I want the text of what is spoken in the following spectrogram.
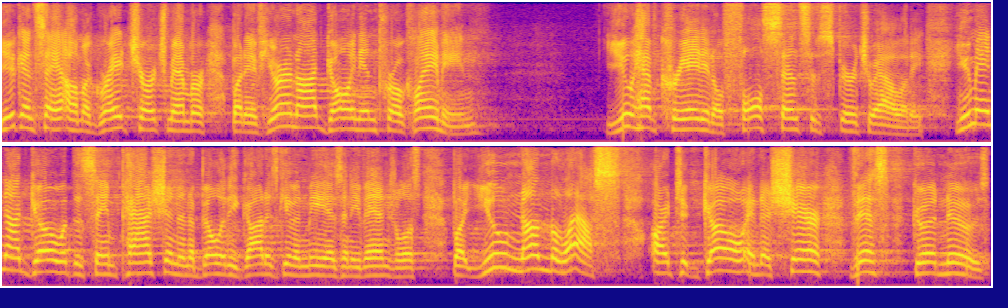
you can say, I'm a great church member, but if you're not going in proclaiming, you have created a false sense of spirituality. You may not go with the same passion and ability God has given me as an evangelist, but you nonetheless are to go and to share this good news.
